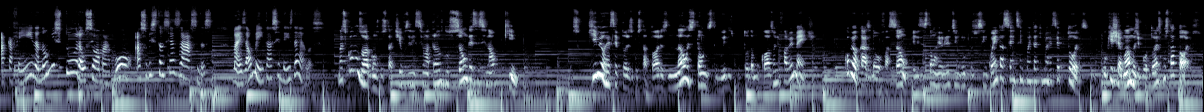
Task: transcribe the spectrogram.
a cafeína não mistura o seu amargor a substâncias ácidas, mas aumenta a acidez delas. Mas como os órgãos gustativos iniciam a transdução desse sinal químico? Quimiorreceptores gustatórios não estão distribuídos por toda a mucosa uniformemente. Como é o caso da olfação, eles estão reunidos em grupos de 50 a 150 quimiorreceptores, o que chamamos de botões gustatórios.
